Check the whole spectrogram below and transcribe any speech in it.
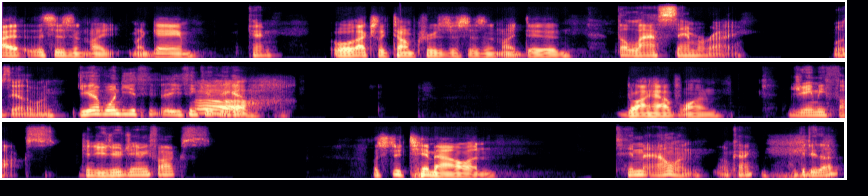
I this isn't my my game. Okay. Well, actually, Tom Cruise just isn't my dude. The Last Samurai was the other one. Do you have one? Do you, th- that you think you can get? Do I have one? Jamie Foxx. Can you do Jamie Foxx? Let's do Tim Allen. Tim Allen. Okay. You could do that.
